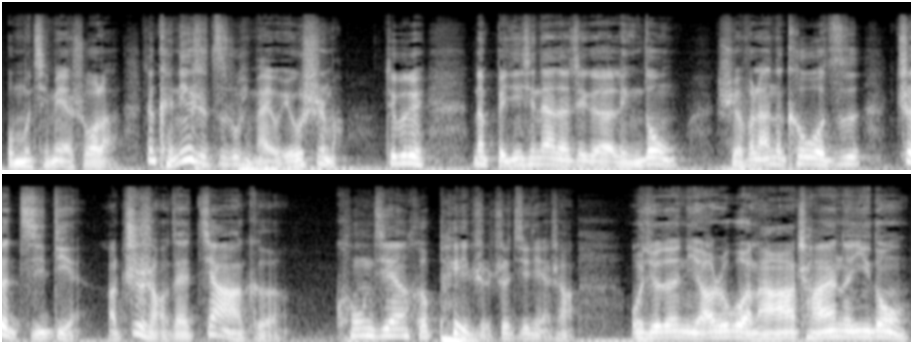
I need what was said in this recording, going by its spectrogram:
我们前面也说了，那肯定是自主品牌有优势嘛，对不对？那北京现在的这个领动、雪佛兰的科沃兹这几点啊，至少在价格。空间和配置这几点上，我觉得你要如果拿长安的逸动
